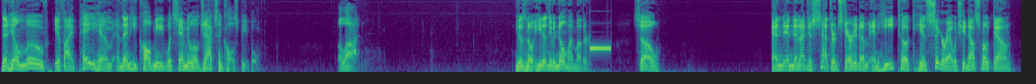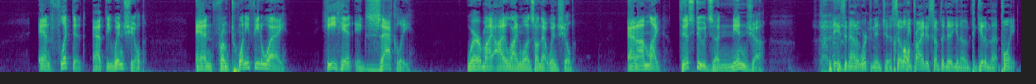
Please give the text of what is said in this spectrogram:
that he'll move if I pay him. And then he called me what Samuel L. Jackson calls people a lot. He doesn't know. He doesn't even know my mother. So, and and then I just sat there and stared at him, and he took his cigarette, which he had now smoked down, and flicked it at the windshield. And from twenty feet away, he hit exactly where my eye line was on that windshield. And I'm like, this dude's a ninja. He's an out of work ninja, so he probably did something to you know to get him that point.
